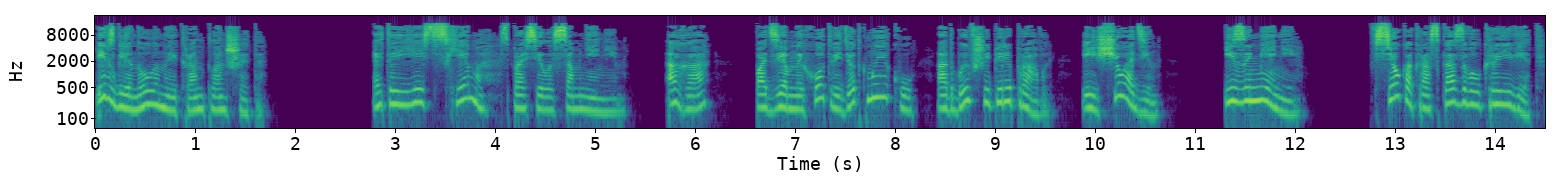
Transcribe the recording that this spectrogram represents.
и взглянула на экран планшета. «Это и есть схема?» — спросила с сомнением. «Ага. Подземный ход ведет к маяку от бывшей переправы. И еще один. Из имения. Все, как рассказывал краевед.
